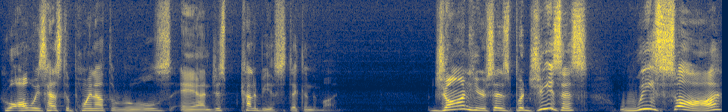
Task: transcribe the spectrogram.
who always has to point out the rules and just kind of be a stick in the mud. John here says, But Jesus, we saw,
